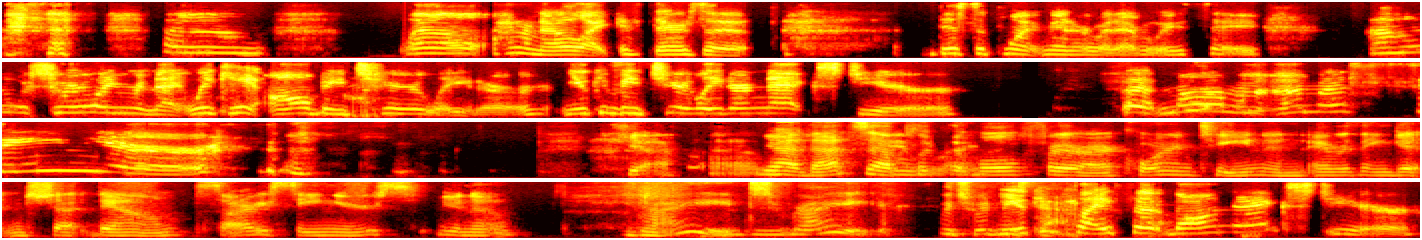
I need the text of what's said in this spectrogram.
Um, well, I don't know. Like if there's a disappointment or whatever we say. Oh, Charlene Renee, we can't all be cheerleader. You can be cheerleader next year. But Mama, I'm a senior. Yeah. Um, Yeah, that's Anyway. applicable for our quarantine and everything getting shut down. Sorry, seniors, you know. Right, Mhm. right. Which would be You can play football next year.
